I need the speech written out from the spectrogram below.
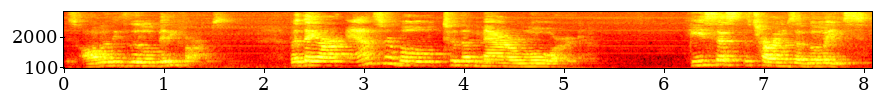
It's all of these little bitty farms. But they are answerable to the manor lord. He sets the terms of the lease.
